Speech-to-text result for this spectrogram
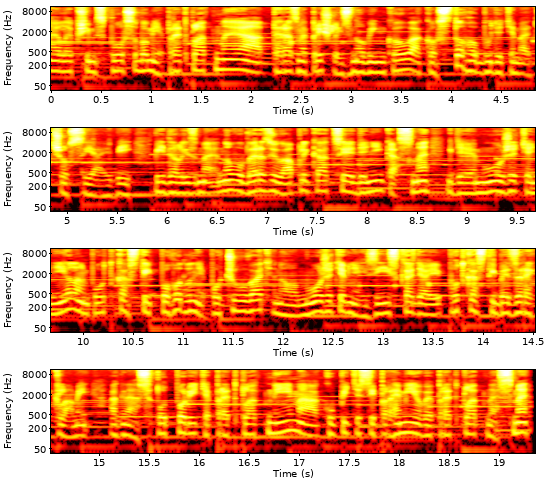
Najlepším spôsobom je predplatné a teraz sme prišli s novinkou, ako z toho budete mať čosi aj vy. Vydali sme novú verziu aplikácie Deníka Sme, kde môžete nielen podcasty pohodlne počúvať, no môžete v nej získať aj podcasty bez reklamy. Ak nás podporíte predplatným a kúpite si prémiové predplatné Sme,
